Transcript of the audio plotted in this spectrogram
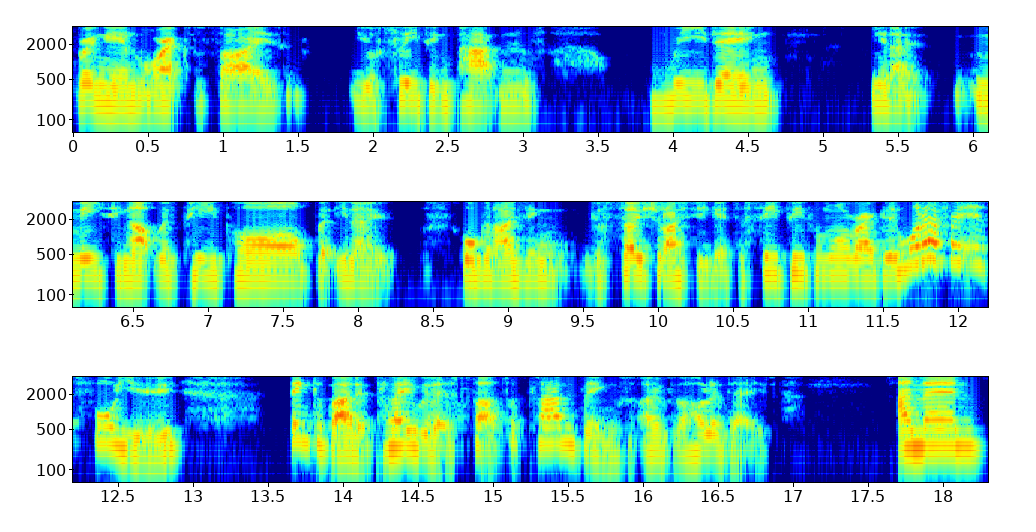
bringing in more exercise, your sleeping patterns, reading, you know, meeting up with people, but, you know, organizing your social life so you get to see people more regularly, whatever it is for you, think about it, play with it, start to plan things over the holidays. And then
